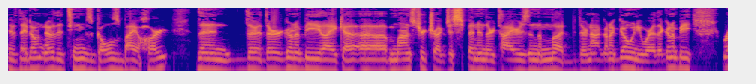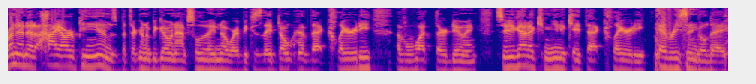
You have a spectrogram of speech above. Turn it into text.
if they don't know the team's goals by heart, then they're, they're going to be like a, a, monster truck just spinning their tires in the mud. They're not going to go anywhere. They're going to be running at high RPMs, but they're going to be going absolutely nowhere because they don't have that clarity of what they're doing. So you got to communicate that clarity every single day.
